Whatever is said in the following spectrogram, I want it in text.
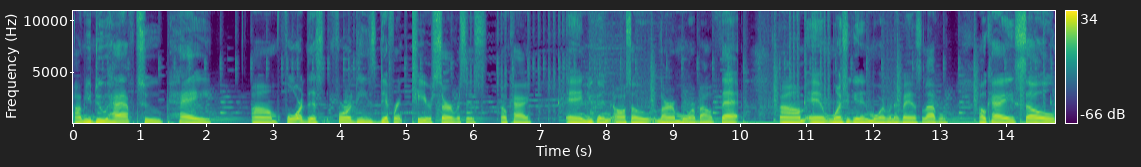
um, you do have to pay um, for this for these different tier services. Okay, and you can also learn more about that. Um, and once you get in more of an advanced level, okay, so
